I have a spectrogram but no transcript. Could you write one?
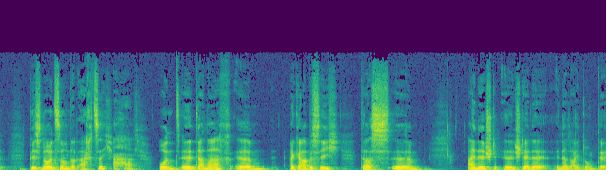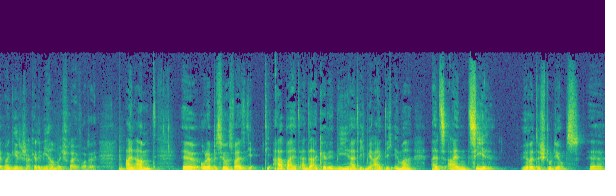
bis 1980. Aha. Und äh, danach ähm, ergab es sich, dass ähm, eine St äh, Stelle in der Leitung der Evangelischen Akademie Hamburg frei wurde. Ein Amt äh, oder beziehungsweise die, die Arbeit an der Akademie hatte ich mir eigentlich immer als ein Ziel während des Studiums äh,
